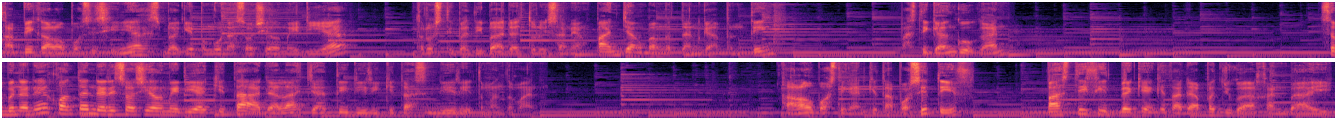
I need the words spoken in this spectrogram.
Tapi kalau posisinya sebagai pengguna sosial media, terus tiba-tiba ada tulisan yang panjang banget dan gak penting, pasti ganggu kan? Sebenarnya konten dari sosial media kita adalah jati diri kita sendiri, teman-teman. Kalau postingan kita positif, pasti feedback yang kita dapat juga akan baik.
